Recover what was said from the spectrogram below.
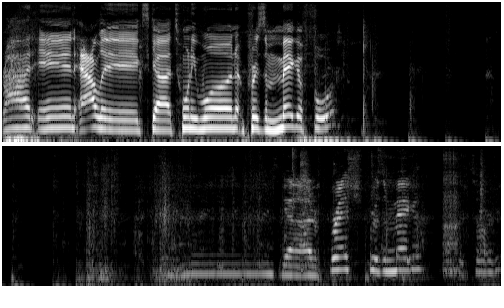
right, and Alex got 21 Prism Mega 4. Got a fresh Prism Mega off the target.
